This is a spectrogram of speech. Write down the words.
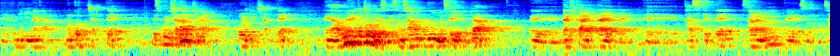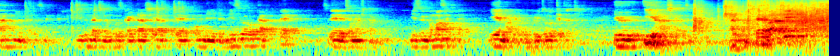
え、踏切の中残っちゃってでそこに遮断機が降りてきちゃって、え、危ないところをですねその3人の生徒が、えー、抱きかえて、えー、助けてさらに、えー、その3人がですね自分たちのお小遣い出し合ってコンビニで水を買って、えー、その人に水飲ませて家まで送り届けたといういい話がですねありまして。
